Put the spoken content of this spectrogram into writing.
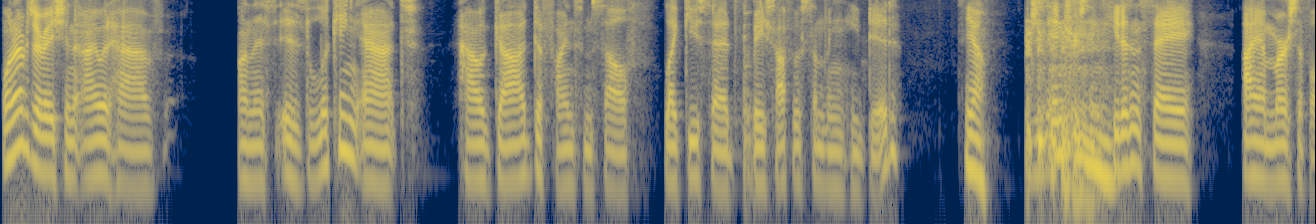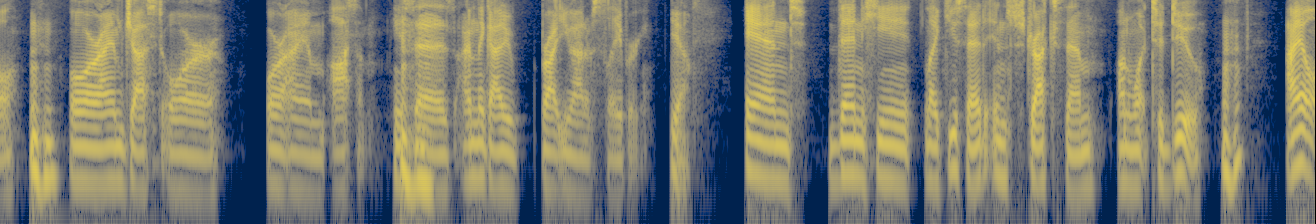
One observation I would have on this is looking at how God defines himself, like you said, based off of something he did, Yeah. which is interesting. he doesn't say, I am merciful hmm or I am just or or I am awesome. He Mhm. says, I'm the guy who brought you out of slavery. Yeah. And then he, like you said, instructs them on what to do. Mhm. I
